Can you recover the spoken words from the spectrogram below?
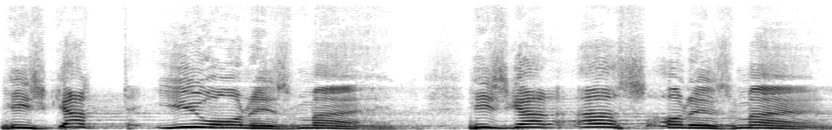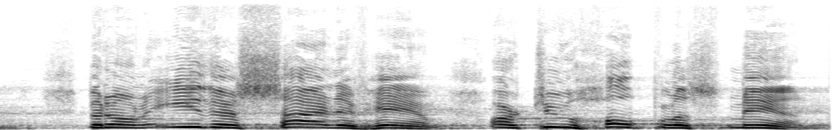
He's got you on his mind. He's got us on his mind. But on either side of him are two hopeless men.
